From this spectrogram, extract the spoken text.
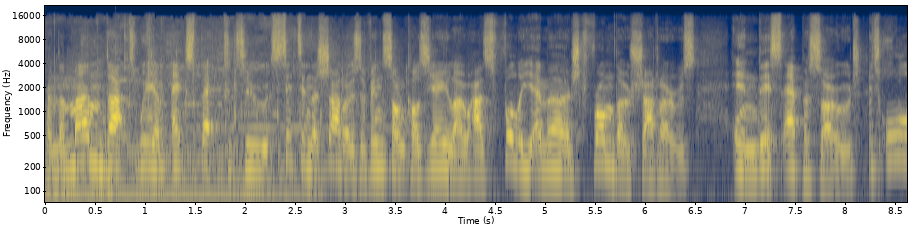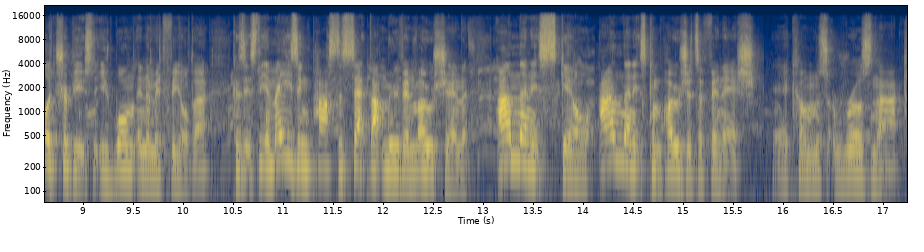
And the man that we expected to sit in the shadows of Vincent Koziello has fully emerged from those shadows in this episode. It's all attributes that you'd want in a midfielder, because it's the amazing pass to set that move in motion, and then its skill, and then its composure to finish. Here comes Rusnak.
